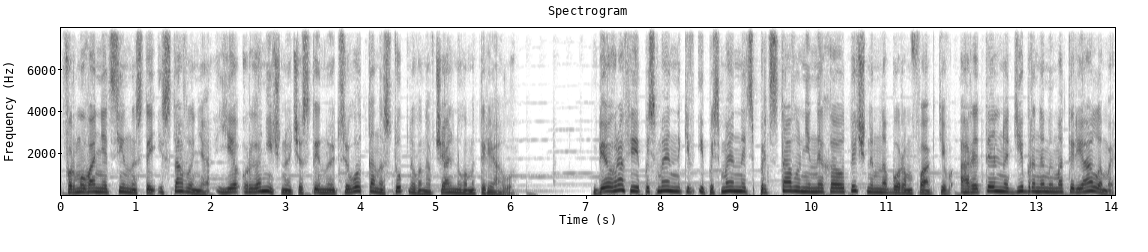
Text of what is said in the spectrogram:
Формування цінностей і ставлення є органічною частиною цього та наступного навчального матеріалу. Біографії письменників і письменниць представлені не хаотичним набором фактів, а ретельно дібраними матеріалами,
